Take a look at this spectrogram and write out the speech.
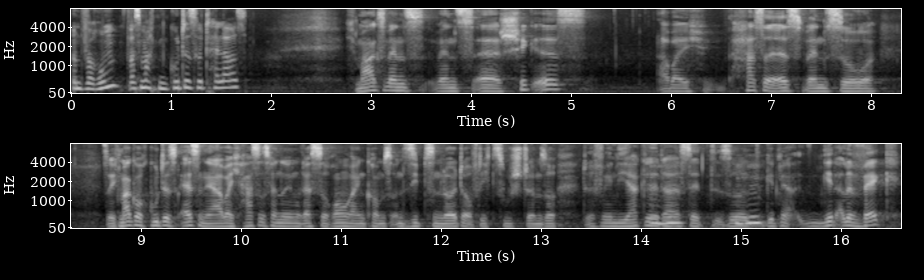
Und warum? Was macht ein gutes Hotel aus? Ich mag es, wenn es äh, schick ist, aber ich hasse es, wenn es so. So, ich mag auch gutes Essen, ja, aber ich hasse es, wenn du in ein Restaurant reinkommst und 17 Leute auf dich zustürmen. So, dürfen wir in die Jacke, da ist der, so, geht, mir, geht alle weg.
